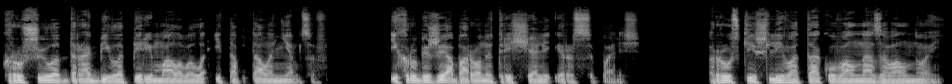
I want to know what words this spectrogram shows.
Крушила, дробила, перемалывала и топтала немцев. Их рубежи обороны трещали и рассыпались. Русские шли в атаку волна за волной.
